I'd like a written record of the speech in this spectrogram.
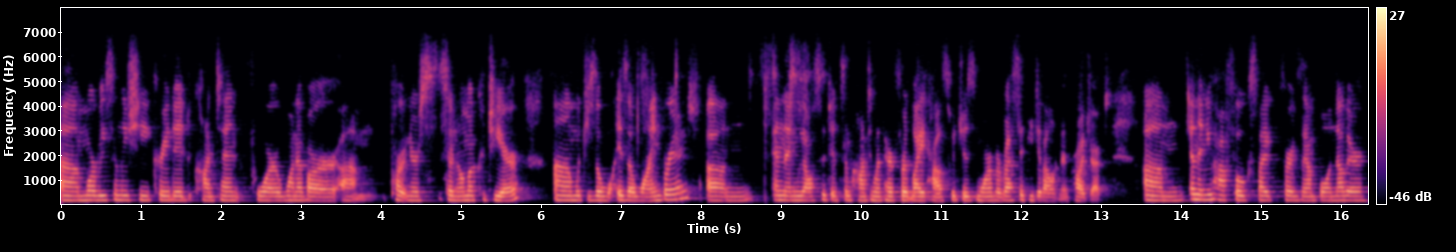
Um, more recently, she created content for one of our um, partners, Sonoma-Cutrer, um, which is a is a wine brand. Um, and then we also did some content with her for Litehouse, which is more of a recipe development project. Um, and then you have folks like, for example, another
